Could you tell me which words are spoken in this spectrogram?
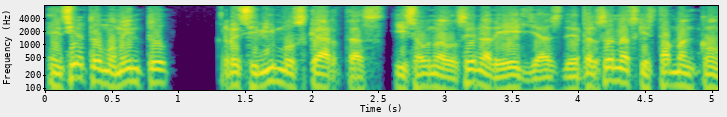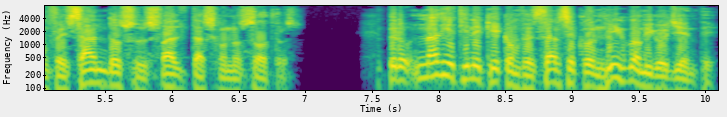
en cierto momento recibimos cartas, quizá una docena de ellas, de personas que estaban confesando sus faltas con nosotros. Pero nadie tiene que confesarse conmigo, amigo oyente.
